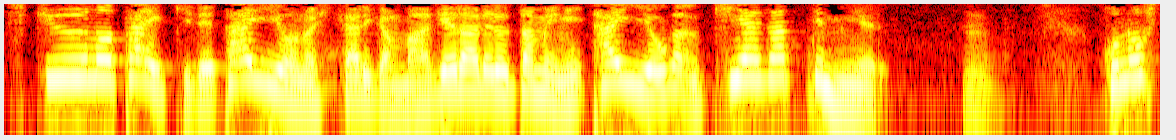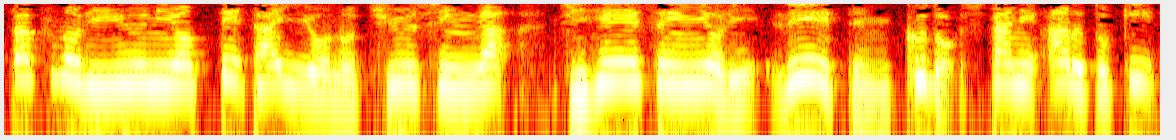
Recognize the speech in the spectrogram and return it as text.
地球の大気で太陽の光が曲げられるために太陽が浮き上がって見える。うん。この二つの理由によって太陽の中心が地平線より0.9度下にあるとき、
